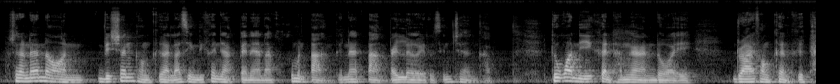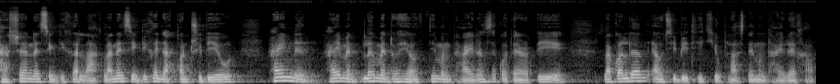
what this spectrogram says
เพราะฉะนั้นแน่นอน vision ของเขื่อนและสิ่งที่เขื่อนอยากเป็นในอนาคตคือมันต่างขึ้นแน่ต่างไปเลยโดยสิ้นเชิงครับ ทุกวันนี้เขื่อนทำงานโดย drive ของเขื่อนคือ passion ในสิ่งที่เขื่อนรัก และในสิ่งที่เขื่อนอยาก contribute ให้หนึ่งให้มันเรื่อง mental health ที่เมืองไทยเรื่อง psychotherapy แล้วก็เรื่อง LGBTQ+ ในเมืองไทยด้วยครับ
